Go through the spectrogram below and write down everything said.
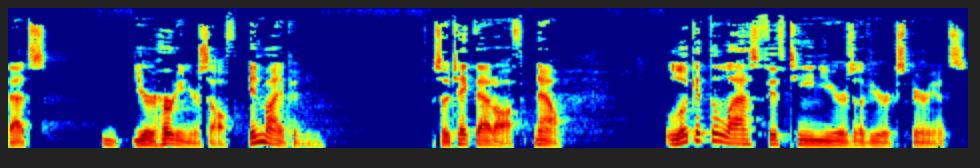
That's, you're hurting yourself, in my opinion. So take that off. Now, look at the last 15 years of your experience.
